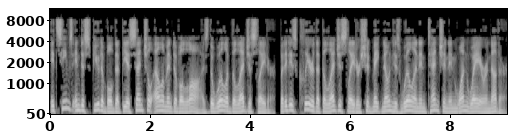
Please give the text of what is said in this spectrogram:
It seems indisputable that the essential element of a law is the will of the legislator, but it is clear that the legislator should make known his will and intention in one way or another.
